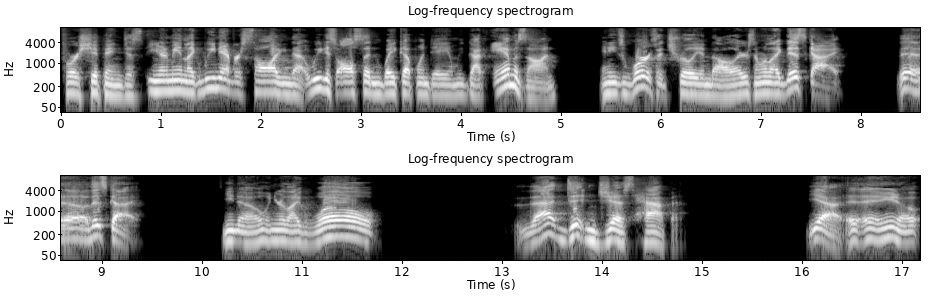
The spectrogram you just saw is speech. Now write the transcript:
for shipping. Just, you know what I mean? Like we never saw any that. We just all of a sudden wake up one day and we've got Amazon and he's worth a trillion dollars. And we're like, this guy, uh, this guy, you know, and you're like, whoa, that didn't just happen. Yeah, you know,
